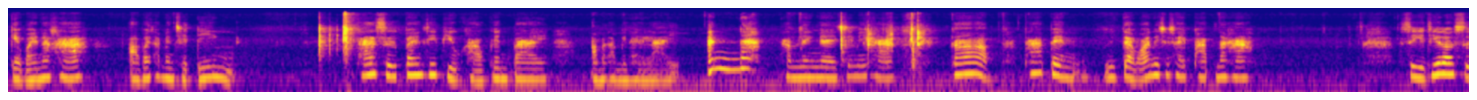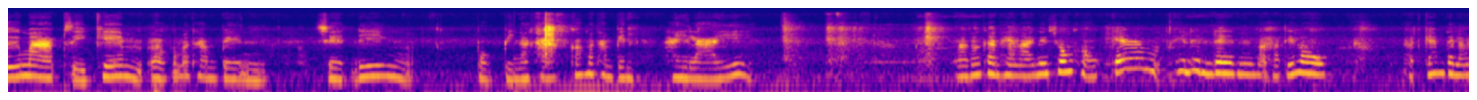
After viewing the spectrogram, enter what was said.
เก็บไว้นะคะ เอาไปทำเป็นเชดดิ้งถ้าซื้อแป้งที่ผิวขาวเกินไป เอามาทำเป็นไฮไลท์อันนะทำยังไงใช่ไหมคะ ก็ถ้าเป็นแต่ว่านี่จะใช้พับนะคะ สีที่เราซื้อมาสีเข้ม เราก็มาทำเป็นเชดดิ้งปกปิดนะคะ ก็มาทำเป็นไฮไลท์เราต้องการไฮไลท์ในช่วงของแก้มให้เด่นๆหลังจากที่เราปัดแก้มไปแล้ว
